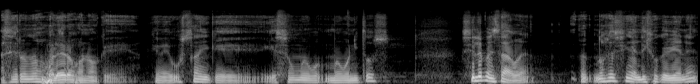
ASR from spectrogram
hacer unos boleros, bueno, que, que me gustan y que, son muy, muy, bonitos. Sí lo he pensado, ¿eh? No, sé si en el disco que viene,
